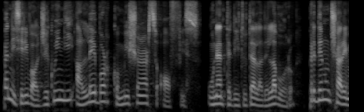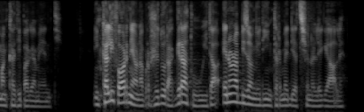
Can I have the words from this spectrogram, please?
Penny si rivolge quindi al Labor Commissioner's Office, un ente di tutela del lavoro, per denunciare i mancati pagamenti. In California è una procedura gratuita e non ha bisogno di intermediazione legale.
